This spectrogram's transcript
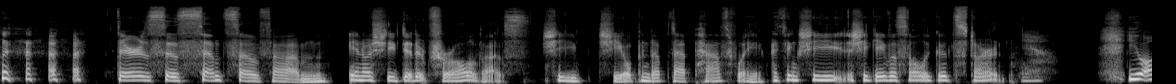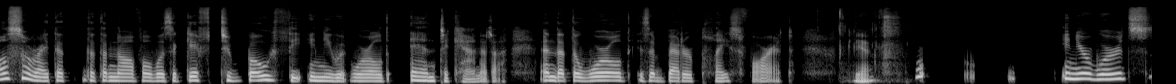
There's this sense of, um, you know, she did it for all of us. She she opened up that pathway. I think she she gave us all a good start. Yeah. You also write that, that the novel was a gift to both the Inuit world and to Canada, and that the world is a better place for it. Yes. In your words,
